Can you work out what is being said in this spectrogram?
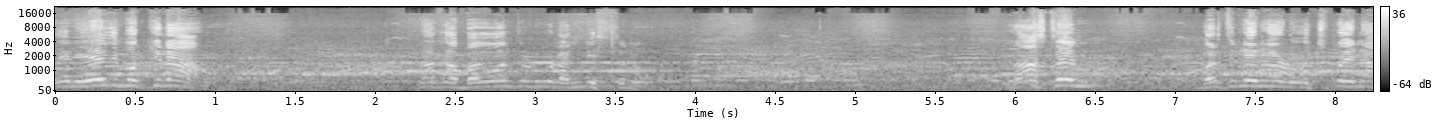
నేను ఏది మొక్కినా నాకు ఆ భగవంతుడు కూడా అందిస్తున్నాడు. లాస్ట్ టైం బర్త్డే నాడు వచ్చిపోయినా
